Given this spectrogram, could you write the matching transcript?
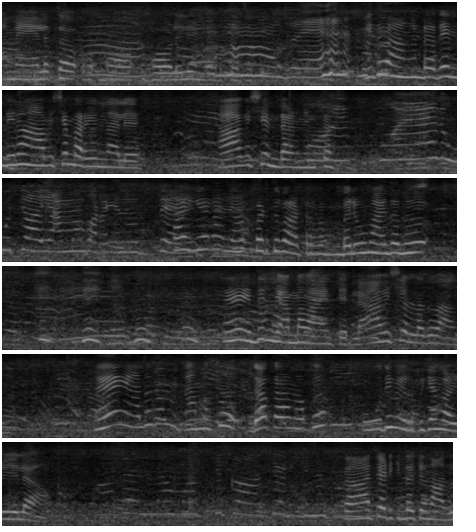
ആ മേലത്തെ ഹോളിലുണ്ട് ഇത് വാങ്ങണ്ട അത് എന്തിനാ ആവശ്യം പറയുന്നാൽ ആവശ്യം എന്താണ് നിനക്ക്? ഞാൻ വാട്ടർ ബലൂൺ ഏ ഇത് അമ്മ വാങ്ങിത്തരില്ല ആവശ്യമുള്ളത് വാങ്ങ. ഏ അതൊന്നും നമുക്ക് ഇതാക്കാൻ നമുക്ക് ഊതി വീർപ്പിക്കാൻ കഴിയില്ല കാറ്റടിക്കുന്ന വെച്ചാൽ അത്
